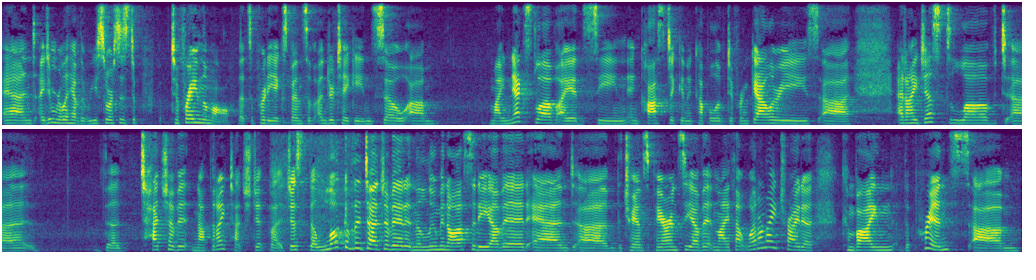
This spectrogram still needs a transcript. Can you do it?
and I didn't really have the resources to to frame them all. That's a pretty expensive undertaking. So um, my next love. I had seen encaustic in a couple of different galleries, uh, and I just loved uh, the touch of it. Not that I touched it, but just the look of the touch of it and the luminosity of it and uh, the transparency of it. And I thought, why don't I try to combine the prints? Um,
